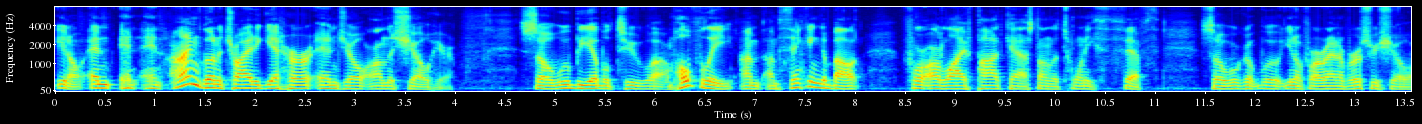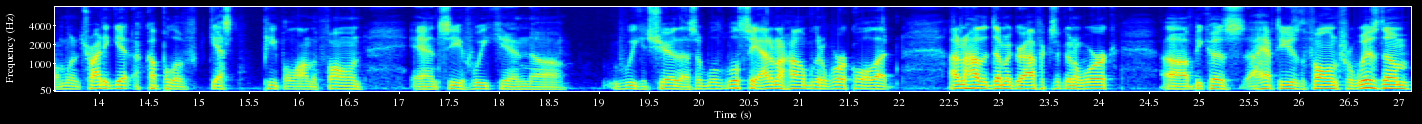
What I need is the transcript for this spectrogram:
you know, and and and I'm going to try to get her and Joe on the show here. So we'll be able to. Um, hopefully, I'm I'm thinking about for our live podcast on the 25th. So we're going, we'll, you know, for our anniversary show, I'm going to try to get a couple of guest people on the phone and see if we can uh, if we could share that. So we'll we'll see. I don't know how I'm going to work all that. I don't know how the demographics are going to work uh, because I have to use the phone for wisdom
